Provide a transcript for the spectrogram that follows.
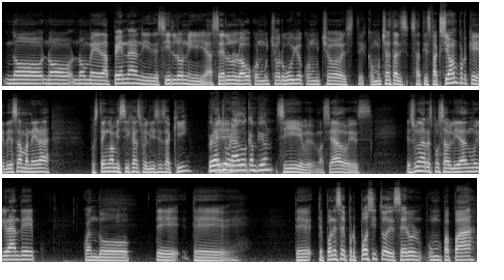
no, no, no me da pena ni decirlo ni hacerlo. Lo hago con mucho orgullo, con, mucho, este, con mucha satis- satisfacción, porque de esa manera pues tengo a mis hijas felices aquí. ¿Pero ha Eh, llorado, campeón? Sí, demasiado. Es, es una responsabilidad muy grande cuando te, te, te, te pones el propósito de ser un, un papá,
